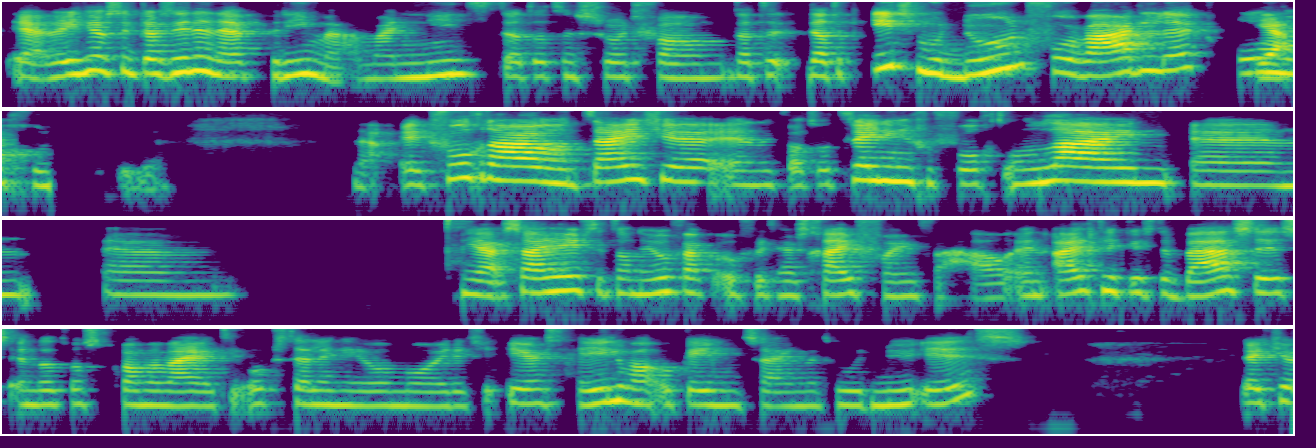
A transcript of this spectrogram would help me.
ja, weet je, als ik daar zin in heb, prima. Maar niet dat het een soort van, dat, dat ik iets moet doen, voorwaardelijk, om Ja. me goed te voelen. Nou, ik volgde haar al een tijdje en ik had wat trainingen gevolgd online. En ehm, ja, zij heeft het dan heel vaak over het herschrijven van je verhaal. En eigenlijk is de basis, en dat was, kwam bij mij uit die opstelling heel mooi, dat je eerst helemaal oké moet zijn met hoe het nu is. Dat je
